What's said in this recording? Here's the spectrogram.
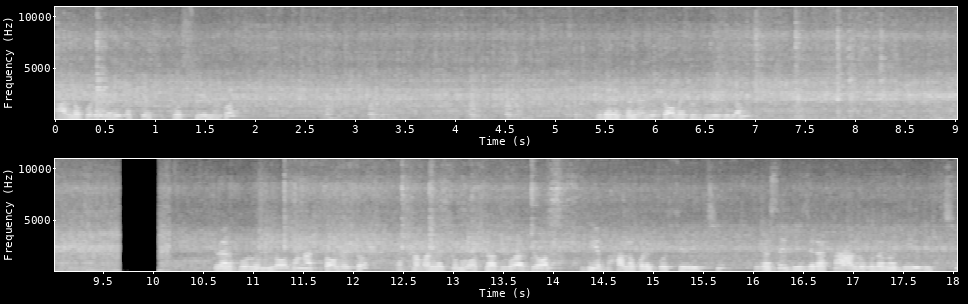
ভালো করে এবার এটা পেস্ট কষিয়ে নেব। এবার এখানে আমি টমেটো দিয়ে দিলাম। এবার হলুদ, লবণ আর টমেটো আর সামান্য একটু মশলা ধোয়া জল দিয়ে ভালো করে কষিয়ে দিচ্ছি এবার সেই ভেজে রাখা আলুগুলো দিয়ে দিচ্ছি।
